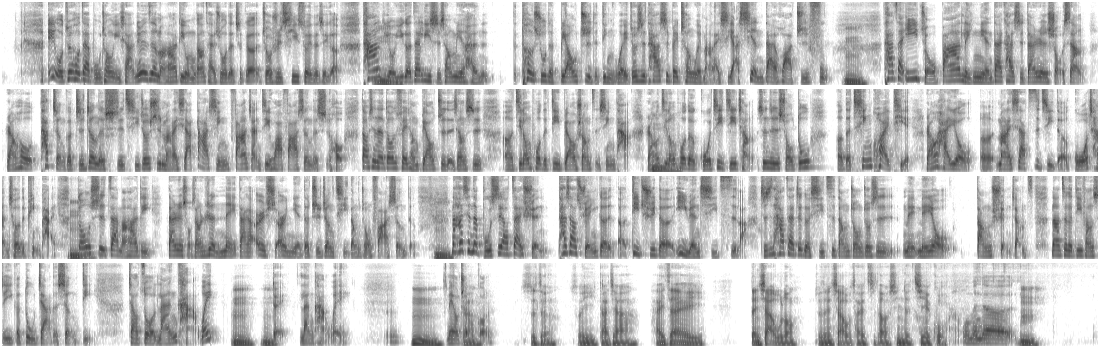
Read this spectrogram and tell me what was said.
哎，我最后再补充一下，因为这个马哈蒂，我们刚才说的这个九十七岁的这个，他有一个在历史上面很。特殊的标志的定位，就是他是被称为马来西亚现代化之父。嗯，他在一九八零年代开始担任首相，然后他整个执政的时期，就是马来西亚大型发展计划发生的时候，到现在都是非常标志的，像是呃吉隆坡的地标双子星塔，然后吉隆坡的国际机场，甚至首都。呃的轻快铁，然后还有呃马来西亚自己的国产车的品牌，都是在马哈迪担任首相任内大概二十二年的执政期当中发生的。嗯，那他现在不是要再选，他是要选一个呃地区的议员席次啦，只是他在这个席次当中就是没没有当选这样子。那这个地方是一个度假的圣地，叫做兰卡威。嗯嗯，对，兰卡威。嗯嗯，没有成功。是的。所以大家还在等下午喽，就等下午才知道新的结果。我们的嗯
